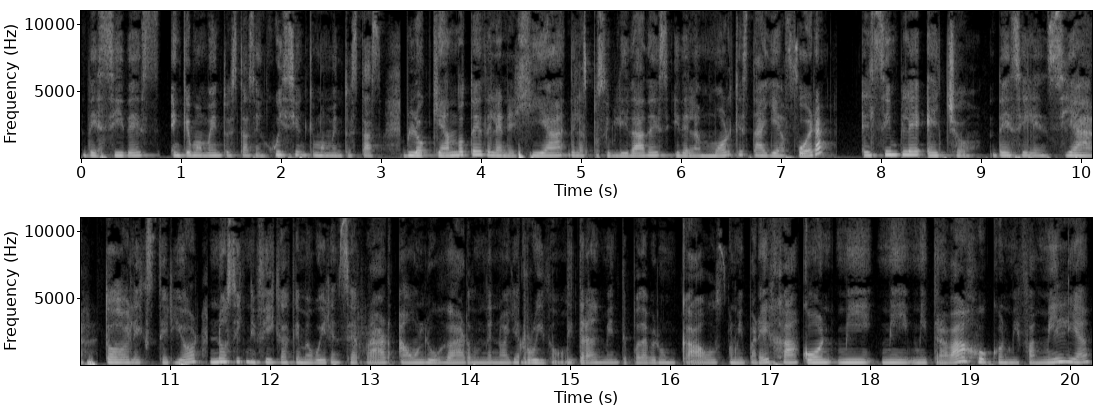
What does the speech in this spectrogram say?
decides en qué momento estás en juicio, en qué momento estás bloqueándote de la energía, de las posibilidades y del amor que está allí afuera. El simple hecho de silenciar todo el exterior no significa que me voy a ir a encerrar a un lugar donde no haya ruido. Literalmente puede haber un caos con mi pareja, con mi, mi, mi trabajo, con mi familia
